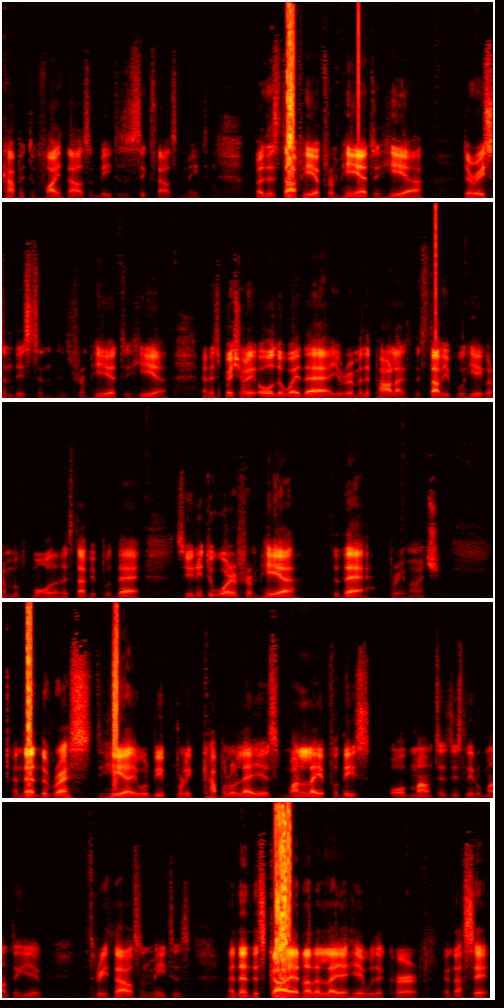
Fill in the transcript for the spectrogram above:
cap it to 5,000 meters or 6,000 meters. But this stuff here from here to here, there is some distance. It's from here to here, and especially all the way there. You remember the parallax. The stuff you put here gonna move more than the stuff you put there. So you need to worry from here to there, pretty much. And then the rest here, it will be probably a couple of layers. One layer for these old mountains, this little mountain here, 3000 meters and then the sky another layer here with a curve and that's it.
